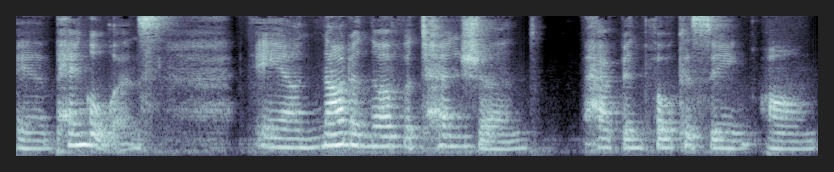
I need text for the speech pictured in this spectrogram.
and pangolins and not enough attention have been focusing on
